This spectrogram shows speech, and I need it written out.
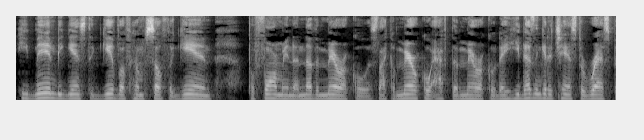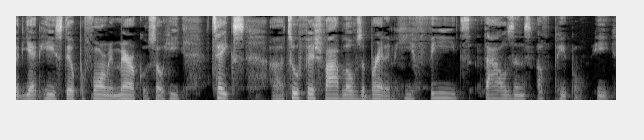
he then begins to give of himself again performing another miracle. It's like a miracle after miracle. They, he doesn't get a chance to rest, but yet he's still performing miracles. So he takes uh, two fish, five loaves of bread, and he feeds thousands of people. He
